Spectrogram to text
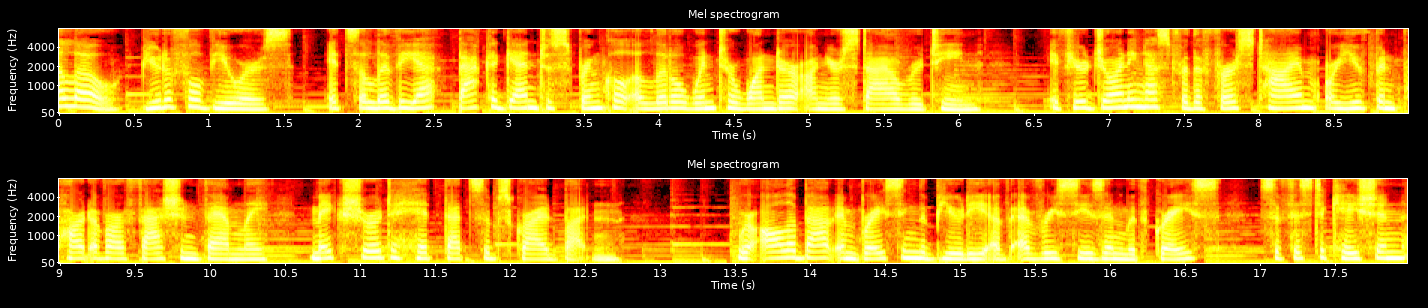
Hello, beautiful viewers. It's Olivia, back again to sprinkle a little winter wonder on your style routine. If you're joining us for the first time or you've been part of our fashion family, make sure to hit that subscribe button. We're all about embracing the beauty of every season with grace, sophistication,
